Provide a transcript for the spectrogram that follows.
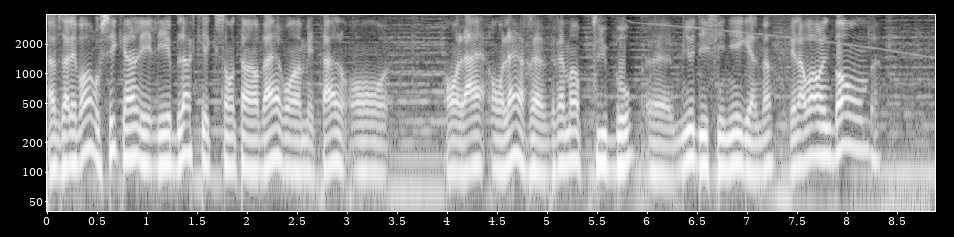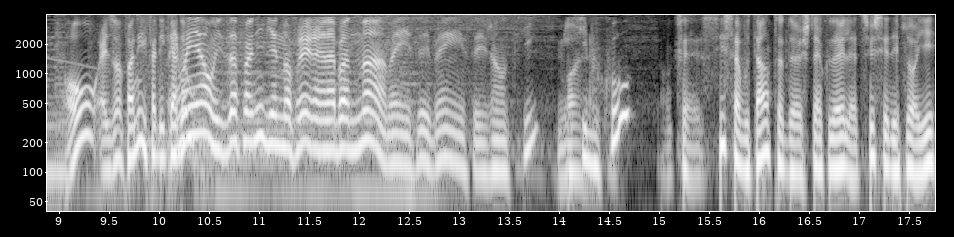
Euh, vous allez voir aussi quand les, les blocs qui sont en verre ou en métal ont, ont l'air ont l'air, euh, vraiment plus beaux, euh, mieux définis également. Il vient d'avoir une bombe. Oh, Elzophonie, il fait des Ben cadeaux. voyons, Isophonie vient de m'offrir un abonnement. Ben, c'est ben, gentil. Merci Ouais. beaucoup. Donc, si ça vous tente de jeter un coup d'œil là-dessus, c'est déployé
